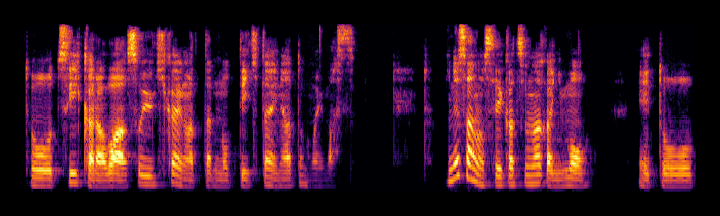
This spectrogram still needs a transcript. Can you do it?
と次からはそういう機会があったら乗っていきたいなと思います。皆さんの生活の中にも、えっと、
